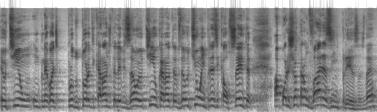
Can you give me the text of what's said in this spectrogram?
eu tinha um, um, negócio de produtora de canal de televisão, eu tinha o um canal de televisão, eu tinha uma empresa de call center. A Polishop eram várias empresas, né?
